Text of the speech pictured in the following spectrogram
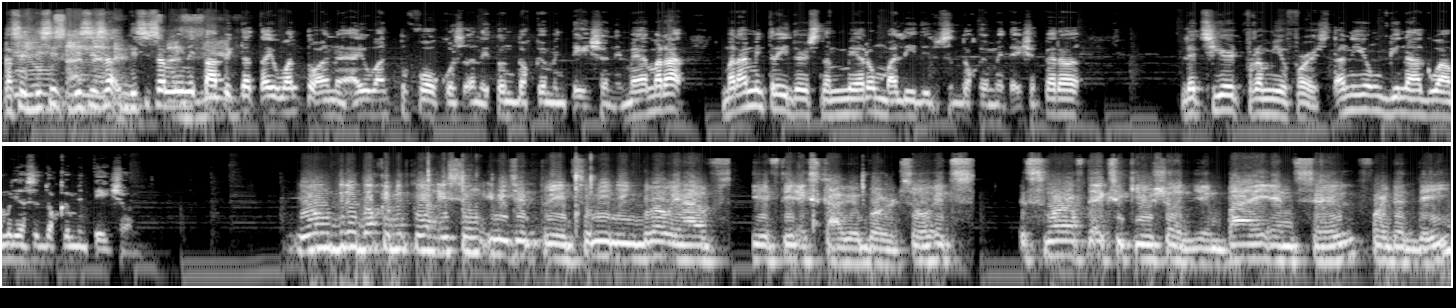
Kasi this is this is a, this is a mini topic that I want to ano, I want to focus on itong documentation. Eh. May mara, maraming traders na merong mali dito sa documentation. Pero let's hear it from you first. Ano yung ginagawa mo diyan sa documentation? Yung dinodocument ko lang is yung immediate trade. So meaning, di we have CFT Excalibur. So it's it's more of the execution, yung buy and sell for the day.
